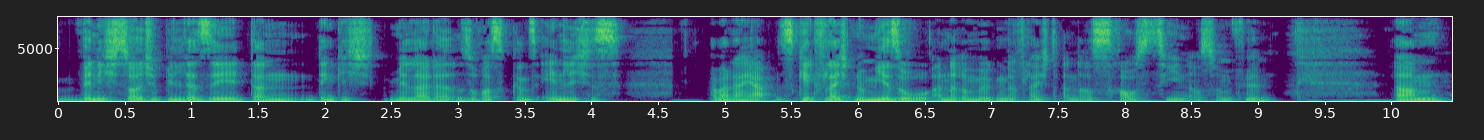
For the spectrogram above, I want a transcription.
wenn ich solche Bilder sehe, dann denke ich mir leider sowas ganz ähnliches. Aber naja, es geht vielleicht nur mir so, andere mögen da vielleicht anderes rausziehen aus so einem Film. Ähm,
